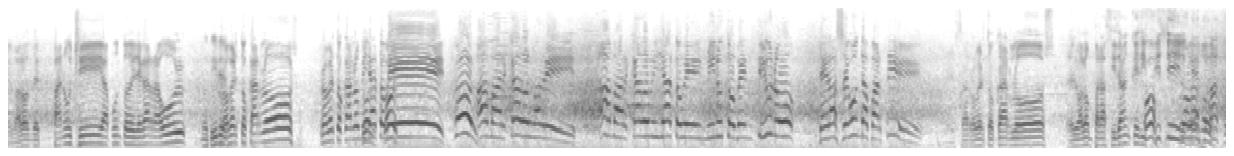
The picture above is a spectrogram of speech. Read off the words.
El balón de Panucci, a punto de llegar Raúl. No. Roberto Carlos. Roberto Carlos Gol, Villatovic. ¡Gol! Ha marcado el Madrid. Ha marcado Villatovic. Minuto 21 de la segunda parte. Está Roberto Carlos. El balón para Zidane. Qué Oh, difícil. golazo. qué golazo.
